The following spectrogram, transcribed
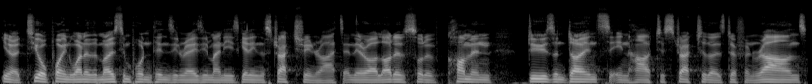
you know, to your point, one of the most important things in raising money is getting the structuring right. And there are a lot of sort of common do's and don'ts in how to structure those different rounds,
